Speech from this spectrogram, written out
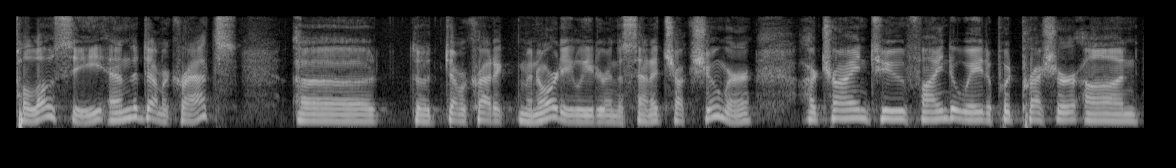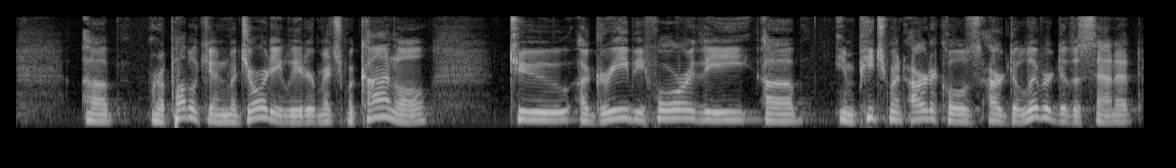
Pelosi and the Democrats. Uh, the Democratic minority leader in the Senate, Chuck Schumer, are trying to find a way to put pressure on Republican Majority Leader Mitch McConnell to agree before the uh, impeachment articles are delivered to the Senate.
